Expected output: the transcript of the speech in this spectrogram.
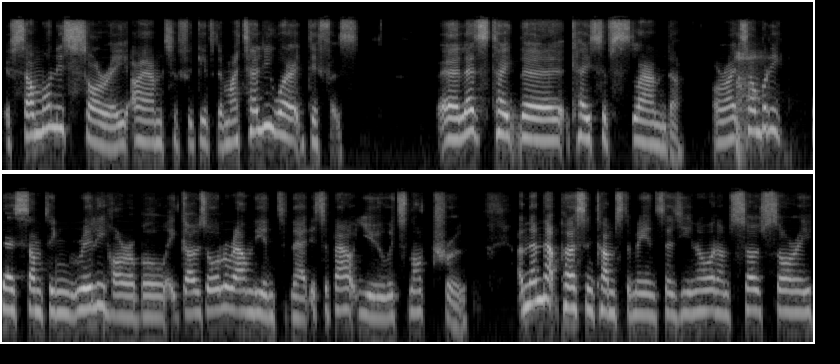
if someone is sorry i am to forgive them. I tell you where it differs. Uh, let's take the case of slander all right? Somebody says something really horrible. It goes all around the internet. It's about you. It's not true. And then that person comes to me and says you know what? I'm so sorry.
